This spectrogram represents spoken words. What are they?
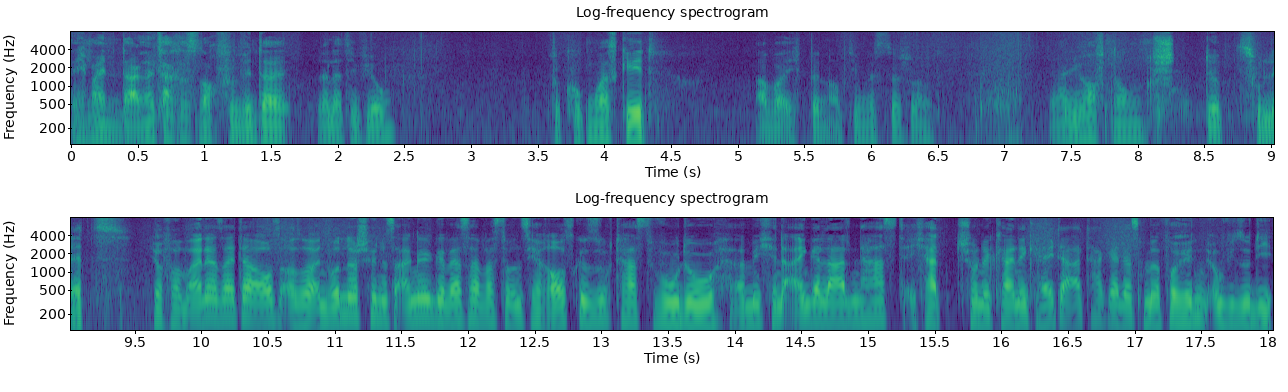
ich meine, der Angeltag ist noch für Winter relativ jung. Wir gucken, was geht. Aber ich bin optimistisch und Ja, die Hoffnung stirbt zuletzt. Ja, von meiner Seite aus, also ein wunderschönes Angelgewässer, was du uns hier rausgesucht hast, wo du äh, mich hin eingeladen hast. Ich hatte schon eine kleine Kälteattacke, dass mir vorhin irgendwie so die,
